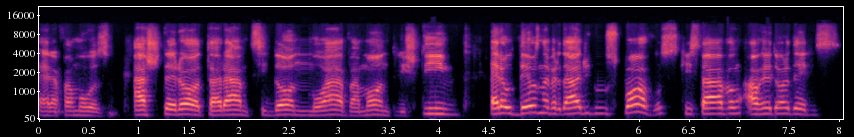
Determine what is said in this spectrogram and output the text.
era famoso. Ashterot, Aram, Sidon, Moab, Amon, Plishtim. Era o deus, na verdade, dos povos que estavam ao redor deles.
